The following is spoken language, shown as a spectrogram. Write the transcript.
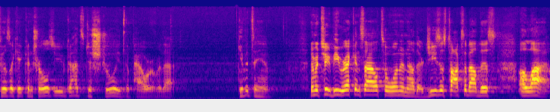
feels like it controls you, God's destroyed the power over that. Give it to Him. Number two, be reconciled to one another. Jesus talks about this a lot.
